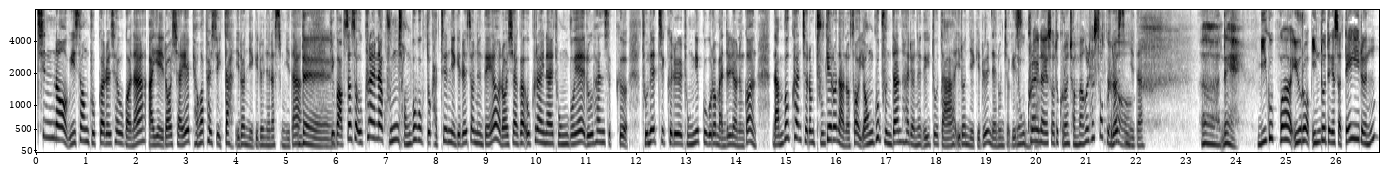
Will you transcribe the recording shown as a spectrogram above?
친러 위성 국가를 세우거나 아예 러시아에 병합할 수 있다 이런 얘기를 내놨습니다. 네. 그리고 앞서서 우크라이나 군 정보국도 같은 얘기를 했었는데요. 러시아가 우크라이나의 동부의 루한스크, 도네츠크를 독립국으로 만들려는 건 남북한처럼 두 개로 나눠서 영구 분단하려는 의도다 이런 얘기를 내놓은 적이 있습니다. 우크라이나에서도 그런 전망을 했었군요. 그렇습니다. 아, 네. 미국과 유럽, 인도 등에서 때일은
